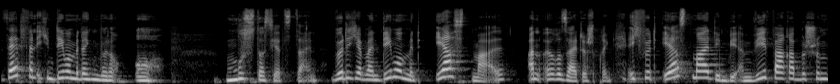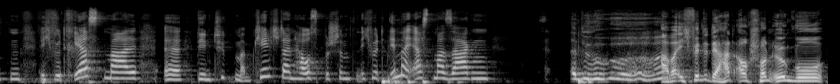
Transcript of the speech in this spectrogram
selbst wenn ich in dem Moment denken würde, oh, muss das jetzt sein? Würde ich aber in dem Moment erstmal an eure Seite springen. Ich würde erstmal den BMW-Fahrer beschimpfen. Ich würde erstmal äh, den Typen am Kehlsteinhaus beschimpfen. Ich würde immer erstmal sagen, Aber ich finde, der hat auch schon irgendwo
